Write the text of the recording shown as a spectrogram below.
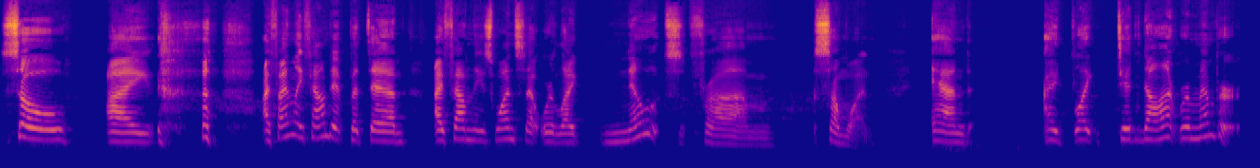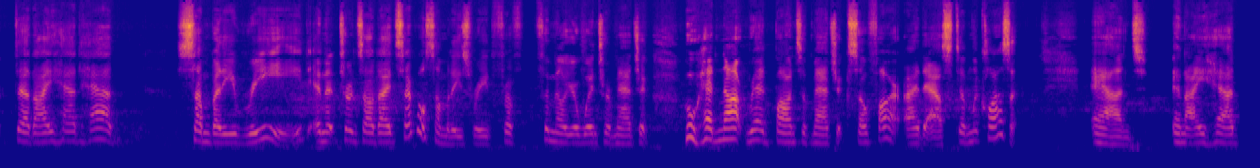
So I I finally found it, but then I found these ones that were like notes from someone. And I like did not remember that I had had somebody read, and it turns out I had several somebody's read for familiar winter magic who had not read Bonds of Magic so far. I'd asked in the closet, and and I had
